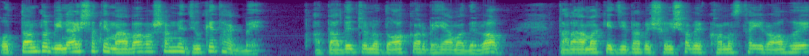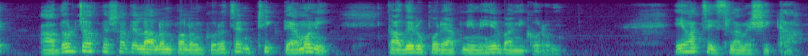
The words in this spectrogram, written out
অত্যন্ত বিনয়ের সাথে মা বাবার সামনে ঝুঁকে থাকবে, আর তাদের জন্য দোয়া করবে, হে আমাদের রব, তারা আমাকে যেভাবে শৈশবে ক্ষণস্থায়ী রব হয়ে আদর যত্নের সাথে লালন পালন করেছেন, ঠিক তেমনই তাদের উপরে আপনি মেহরবানি করুন। এ হচ্ছে ইসলামের শিক্ষা।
